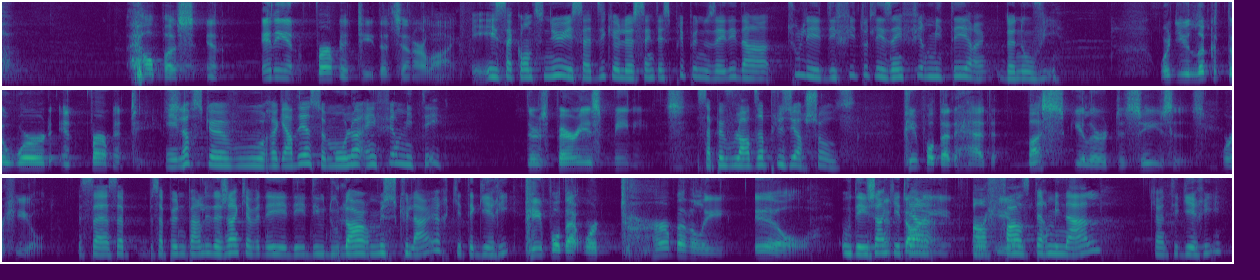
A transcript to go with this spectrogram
help us in any infirmity that's in our life. Et ça continue et ça dit que le Saint-Esprit peut nous aider dans tous les défis, toutes les infirmités hein, de nos vies. When you look at the word infirmity, Et lorsque vous regardez à ce mot-là, infirmité, there's various meanings. Ça peut vouloir dire plusieurs choses. People that had muscular diseases were healed. Ça, ça- ça peut nous parler de gens qui avaient des, des- des douleurs musculaires qui étaient guéris, People that were terminally ill. ou des gens qui étaient en, phase terminale qui ont été guéris.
